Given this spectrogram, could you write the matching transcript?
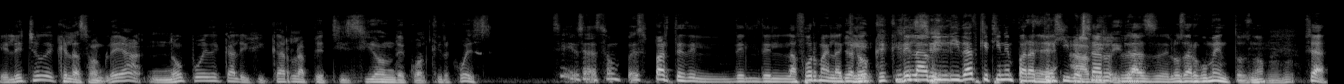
el hecho de que la Asamblea no puede calificar la petición de cualquier juez? Sí, o sea, son, es parte del, de la forma en la que, de la habilidad que tienen para eh, tergiversar las, los argumentos, ¿no? O sea,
